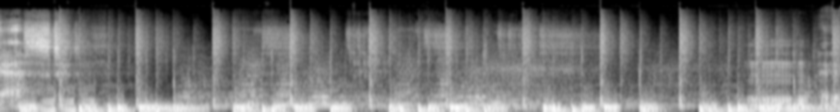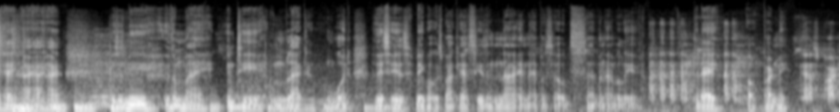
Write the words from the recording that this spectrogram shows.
podcast. hmm Hey, hey, hey, hi, hi, hi. This is me, the My NT Blackwood. This is Big Bogus Podcast Season 9, Episode 7, I believe. Today, oh, pardon me. Yes. Pardon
